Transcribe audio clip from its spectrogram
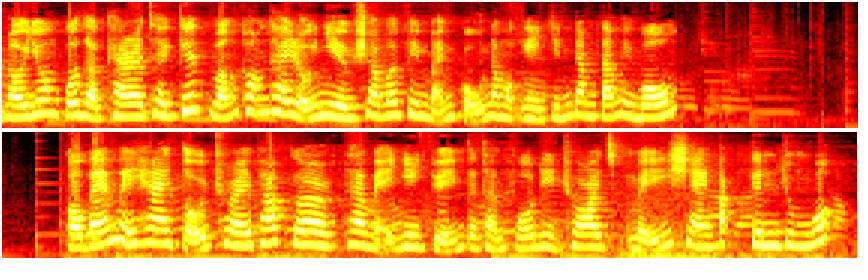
Nội dung của The Karate Kid vẫn không thay đổi nhiều so với phiên bản cũ năm 1984. Cậu bé 12 tuổi Trey Parker theo mẹ di chuyển từ thành phố Detroit, Mỹ sang Bắc Kinh, Trung Quốc.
